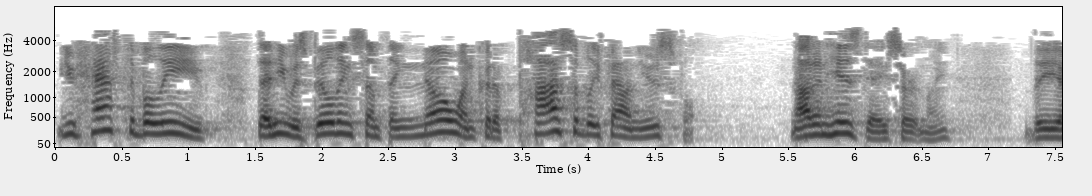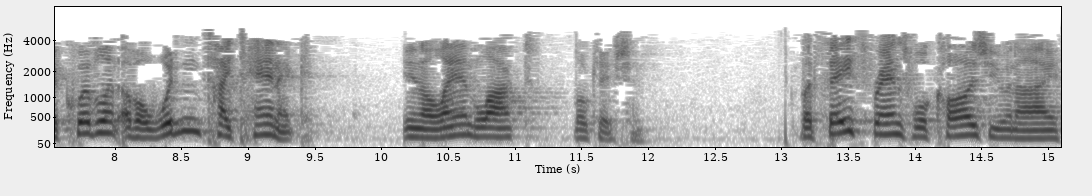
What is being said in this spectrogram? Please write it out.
You have to believe that he was building something no one could have possibly found useful. Not in his day, certainly. The equivalent of a wooden Titanic in a landlocked location. But faith, friends, will cause you and I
